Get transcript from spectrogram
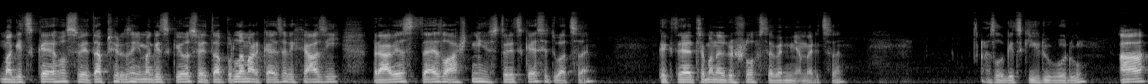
magického světa, přirozeně magického světa, podle Markéze vychází právě z té zvláštní historické situace, ke které třeba nedošlo v Severní Americe z logických důvodů. A,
